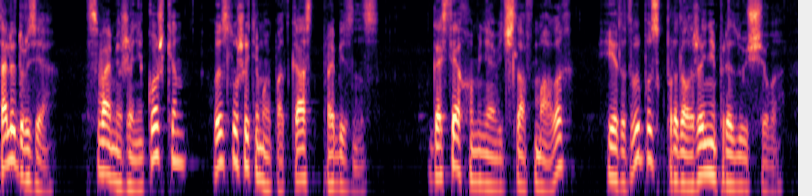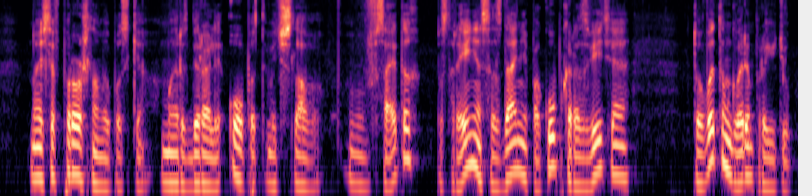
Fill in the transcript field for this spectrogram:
Салют, друзья! С вами Женя Кошкин. Вы слушаете мой подкаст про бизнес. В гостях у меня Вячеслав Малых, и этот выпуск – продолжение предыдущего. Но если в прошлом выпуске мы разбирали опыт Вячеслава в сайтах, построение, создание, покупка, развитие, то в этом говорим про YouTube.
